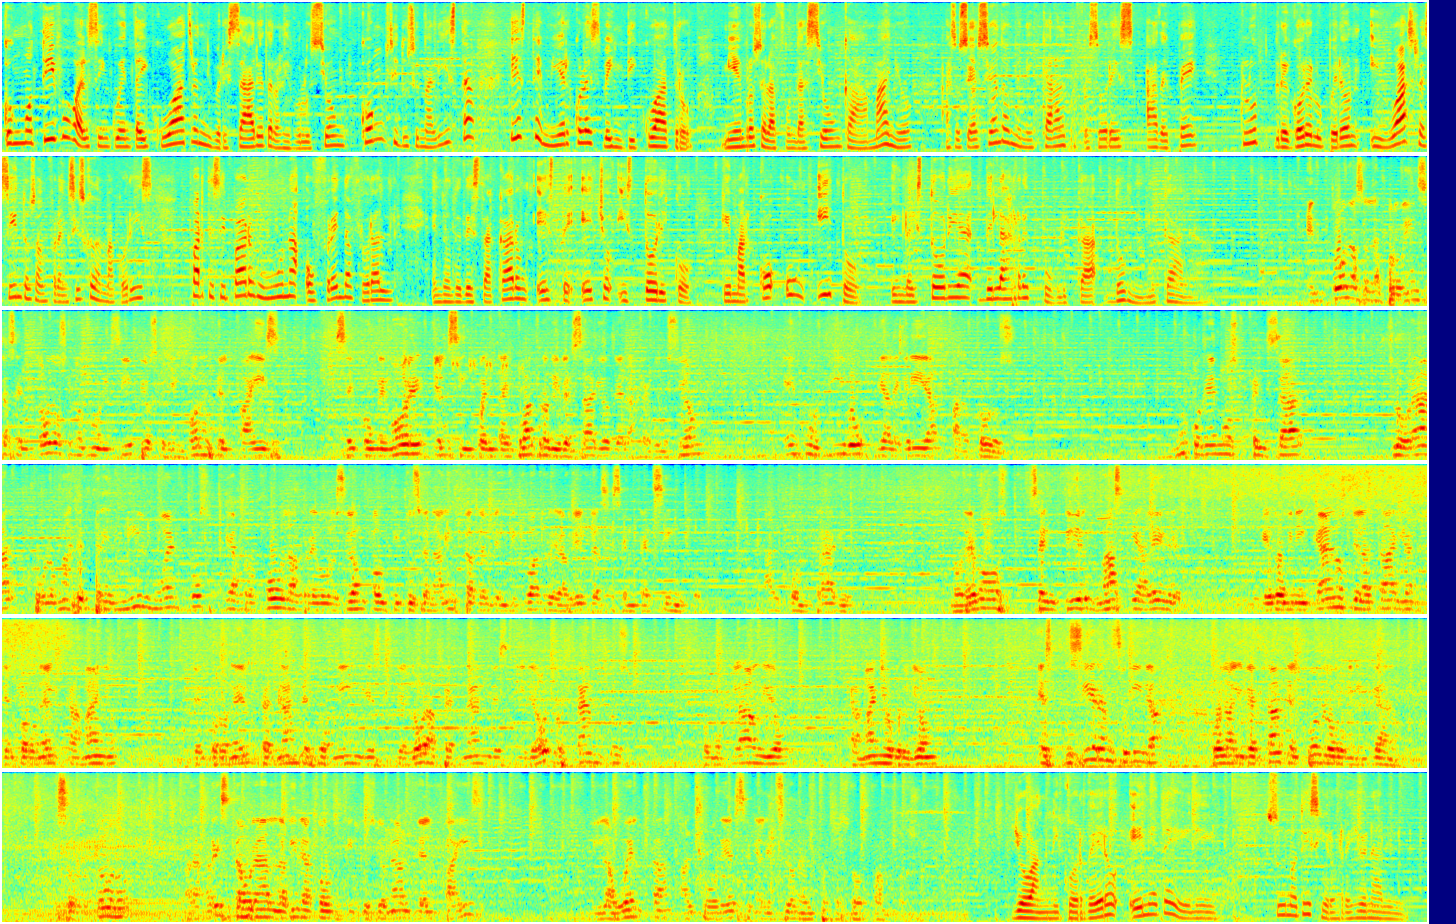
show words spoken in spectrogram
Con motivo al 54 aniversario de la Revolución Constitucionalista, este miércoles 24, miembros de la Fundación Caamaño, Asociación Dominicana de Profesores ADP, Club Gregorio Luperón y UAS Recinto San Francisco de Macorís participaron en una ofrenda floral en donde destacaron este hecho histórico que marcó un hito en la historia de la República Dominicana en todas las provincias, en todos los municipios y rincones del país, se conmemore el 54 aniversario de la Revolución, es motivo de alegría para todos. No podemos pensar, llorar por los más de 3.000 muertos que arrojó la Revolución Constitucionalista del 24 de abril del 65. Al contrario, nos debemos sentir más que alegres que dominicanos de la talla del coronel Camaño, del coronel Fernández Domínguez, de Lora Fernández y de otros tantos como Claudio Camaño Grullón, expusieran su vida por la libertad del pueblo dominicano y sobre todo para restaurar la vida constitucional del país y la vuelta al poder sin elección del profesor Juan Bosch. Cordero, NTN su noticiero regional.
